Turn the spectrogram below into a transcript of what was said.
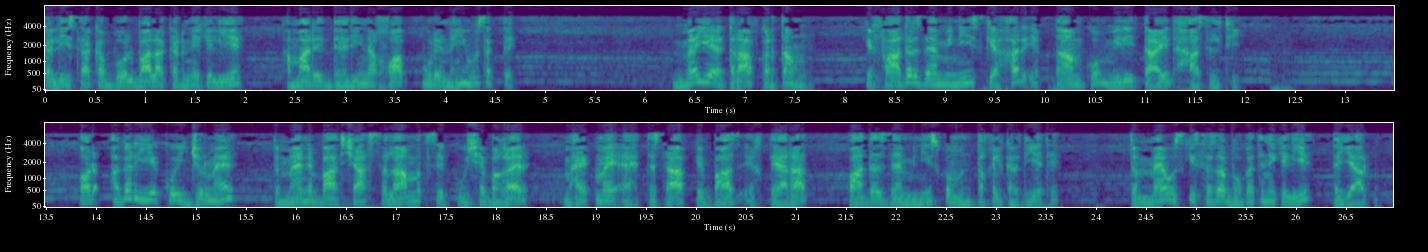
کلیسا کا بول بالا کرنے کے لیے ہمارے دیرینہ خواب پورے نہیں ہو سکتے۔ میں یہ اعتراف کرتا ہوں کہ فادر زیمنیز کے ہر اقدام کو میری تائید حاصل تھی۔ اور اگر یہ کوئی جرم ہے، تو میں نے بادشاہ سلامت سے پوچھے بغیر محکمہ احتساب کے بعض اختیارات فادر زیمنیز کو منتقل کر دیے تھے۔ تو میں اس کی سزا بھگتنے کے لیے تیار ہوں۔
